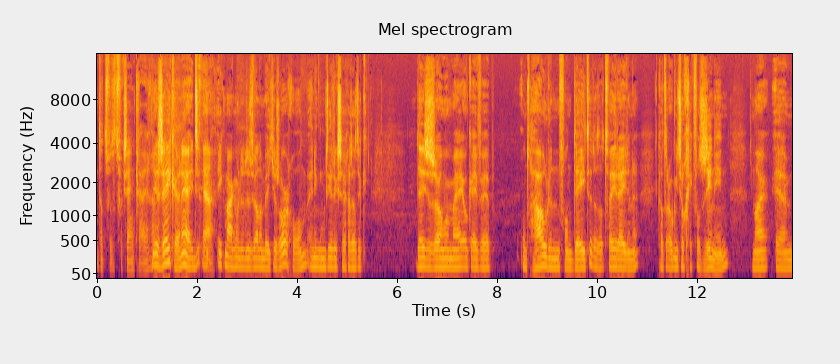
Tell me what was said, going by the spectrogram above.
dat we dat vaccin krijgen. Jazeker. Nee, Ja. ik, ik maak me er dus wel een beetje zorgen om. En ik moet eerlijk zeggen dat ik deze zomer mij ook even heb onthouden van daten. Dat had twee redenen. Ik had er ook niet zo gek veel zin in. Maar ehm,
